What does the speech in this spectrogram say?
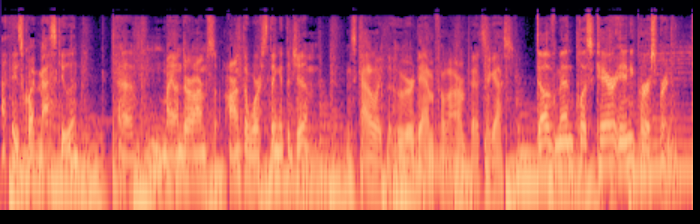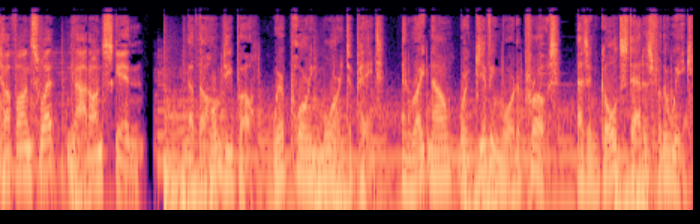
I think it's quite masculine. Uh, my underarms aren't the worst thing at the gym. It's kind of like the Hoover Dam from my armpits, I guess. Dove Men Plus Care Antiperspirant. Tough on sweat, not on skin. At the Home Depot, we're pouring more into paint. And right now, we're giving more to pros, as in gold status for the week.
